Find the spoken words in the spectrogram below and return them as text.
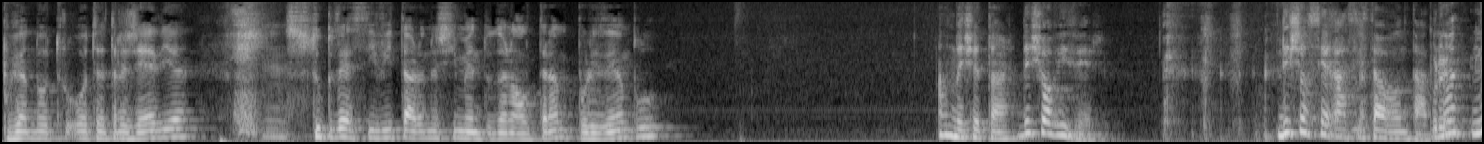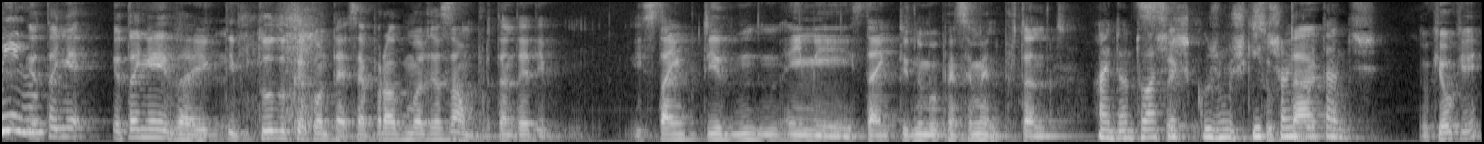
pegando outro, outra tragédia, se tu pudesses evitar o nascimento do Donald Trump, por exemplo. Não, deixa estar, deixa-o viver. Deixa-o ser racista à vontade. Não é comigo. Eu tenho, eu tenho a ideia que tipo, tudo o que acontece é por alguma razão, portanto é tipo, isso está incutido em mim, isso está incutido no meu pensamento, portanto, Ah, então tu achas Se- que os mosquitos são importantes? o que é o quê?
